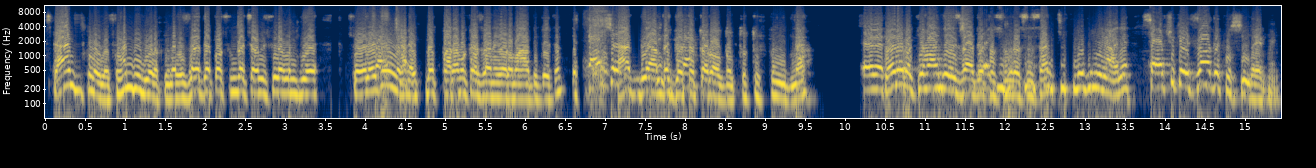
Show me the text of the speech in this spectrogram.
Sen söyle, sen biliyorsun. Eczacı deposunda çalışıyorum diye söyledin ya. Ekmek paramı kazanıyorum abi dedin. E. Her bir anda götütör oldun, tutuştun ibne. Evet. Söyle bakayım hangi eczacı deposundasın sen? Kitledin yani. Selçuk Eczacı Deposu'ndayım.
